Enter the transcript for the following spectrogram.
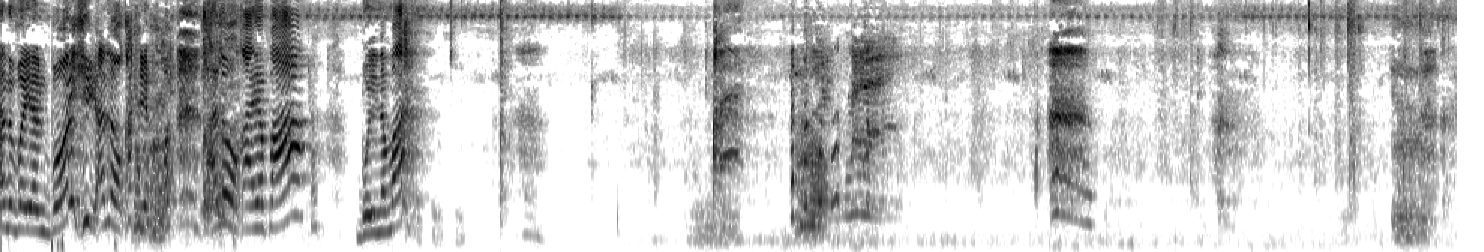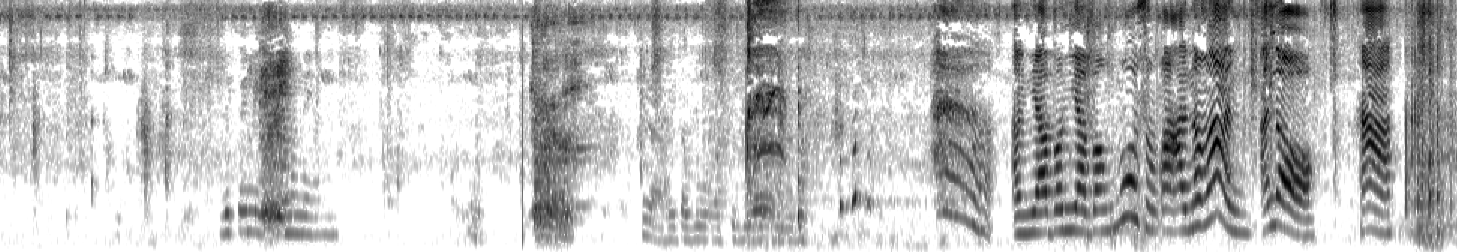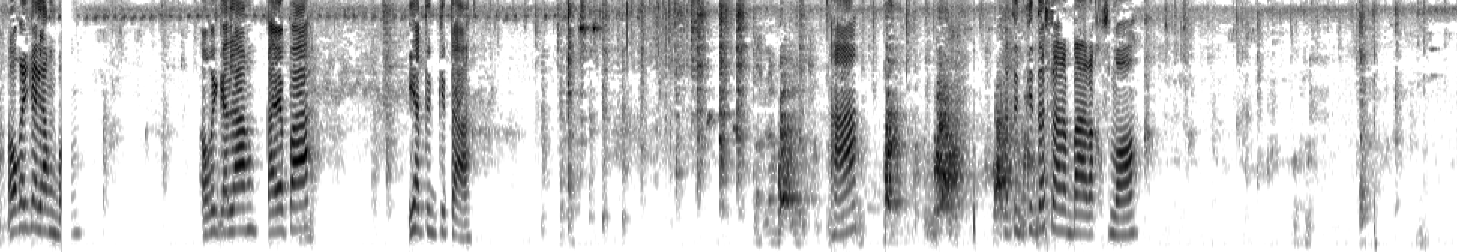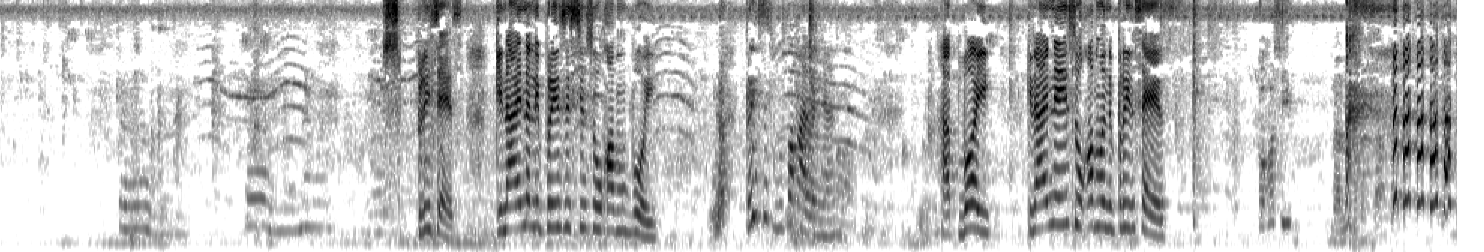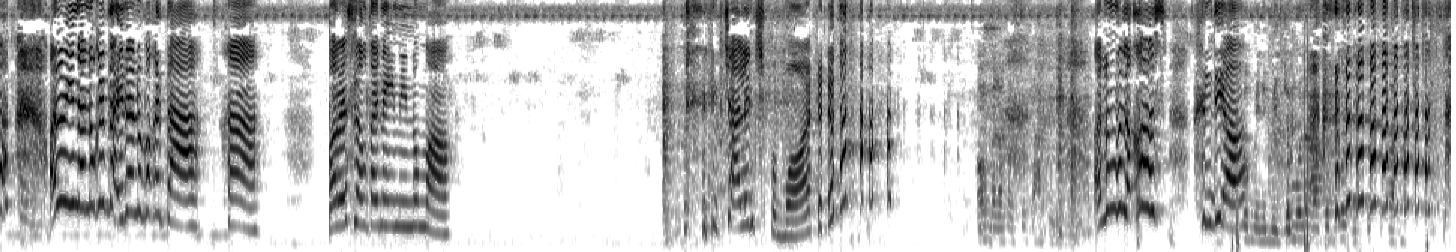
ano ba yan, boy? Ano, kaya pa? Ano, kaya pa? Boy naman. Ko iligay mo na yan. Ang yabang-yabang mo. Suka ka naman. Ano? Ha? Okay ka lang ba? Okay ka lang? Kaya pa? Ihatid kita. Ha? Hatid kita sa barracks mo? Princess, kinain na ni Princess yung suka mo, boy. Princess ba pangalan yan? Hot boy, kinain na yung suka mo ni Princess. O kasi, nalo na sa Ano, inano kita? Inano ba kita? Ha? Pares lang tayo na ininom, ah. Challenge pa, more. Oh, malakas to sa akin. Anong malakas? Hindi, ah. Kung binibidyo mo na ako.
